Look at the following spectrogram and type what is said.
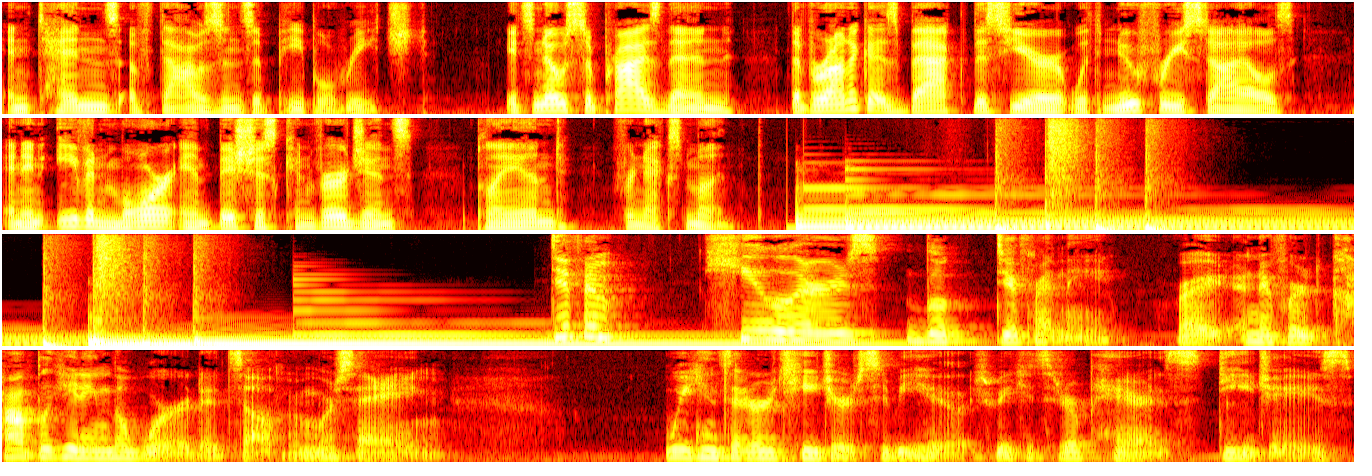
and tens of thousands of people reached. It's no surprise, then, that Veronica is back this year with new freestyles and an even more ambitious convergence planned for next month. Different healers look differently, right? And if we're complicating the word itself and we're saying we consider teachers to be healers, we consider parents, DJs,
